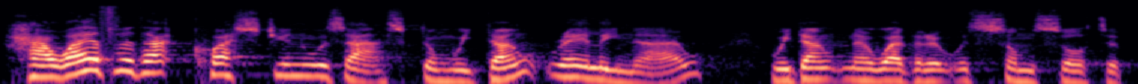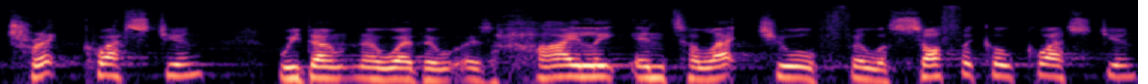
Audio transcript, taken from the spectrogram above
however that question was asked, and we don't really know. We don't know whether it was some sort of trick question. We don't know whether it was a highly intellectual, philosophical question.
